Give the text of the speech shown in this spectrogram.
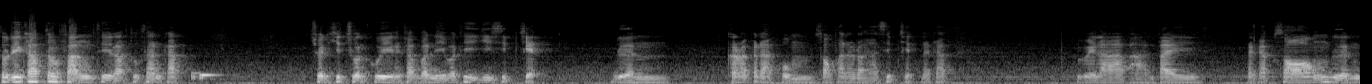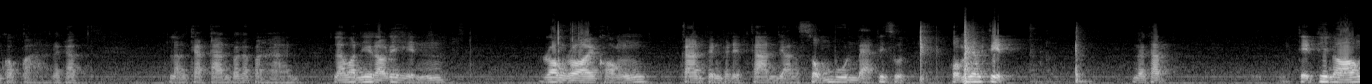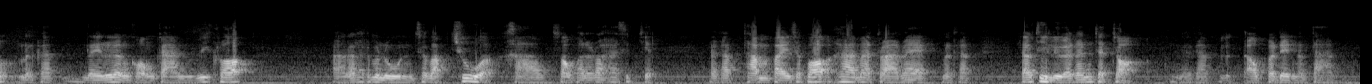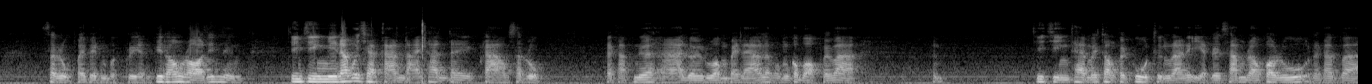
สวัสดีครับท่านผู้ฟังที่รักทุกท่านครับชวนคิดชวนคุยนะครับ วันนี้วันที่ 27 เดือนกรกฎาคม 2557 นะครับ เวลาผ่านไปนะครับสองเดือนกว่าๆนะครับ หลังจากการรัฐประหาร แล้ววันนี้เราได้เห็นร่องรอยของการเป็นเผด็จการอย่างสมบูรณ์แบบที่สุด ผมยังติดนะครับ ติดพี่น้องนะครับในเรื่องของการวิเคราะห์ รัฐธรรมนูญฉบับชั่วข่าว 2557 นะครับทำไปเฉพาะ 5 มาตราแรกนะครับ แล้วที่เหลือนั้นจะเจาะนะครับเอาประเด็นต่างๆ สรุปไปเป็นบทเรียน พี่น้องรอนิดหนึ่ง จริง ๆ มีนักวิชาการหลายท่านได้กล่าวสรุปนะครับเนื้อหาโดยรวมไปแล้ว แล้วผมก็บอกไปว่าที่จริงแทบไม่ต้องไปพูดถึงรายละเอียดด้วยซ้ำเราก็รู้นะครับว่า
